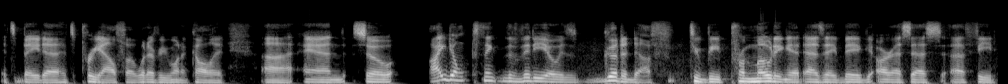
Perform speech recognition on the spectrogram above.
it's beta, it's pre-alpha, whatever you want to call it, uh, and so I don't think the video is good enough to be promoting it as a big RSS uh, feed.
